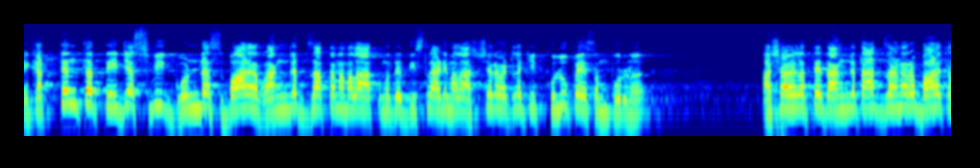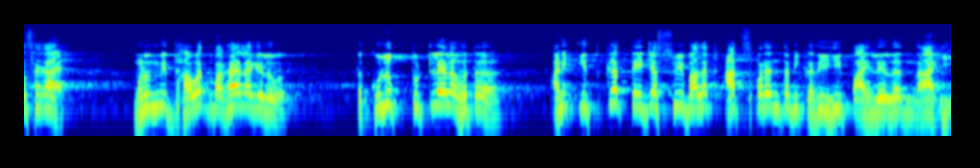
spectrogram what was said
एक अत्यंत तेजस्वी गोंडस बाळ रांगत जाताना मला आतमध्ये दिसलं आणि मला आश्चर्य वाटलं की कुलूप आहे संपूर्ण. अशा वेळेला ते रांगत आत जाणारं बाळ कसं काय? म्हणून मी धावत बघायला गेलो. तर कुलूप तुटलेलं होतं आणि इतकं तेजस्वी बालक आजपर्यंत मी कधीही पाहिलेलं नाही.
